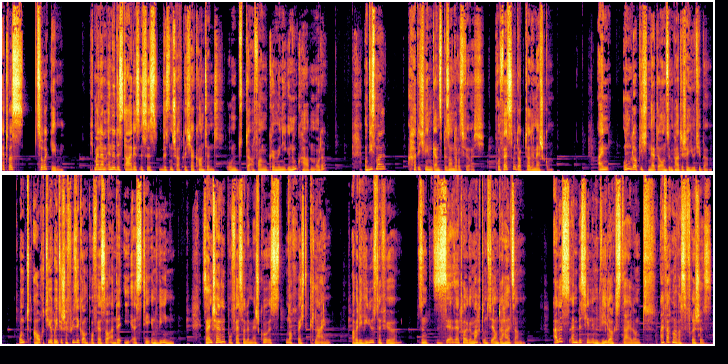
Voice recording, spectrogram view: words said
etwas zurückgeben. Ich meine, am Ende des Tages ist es wissenschaftlicher Content und davon können wir nie genug haben, oder? Und diesmal habe ich wen ganz Besonderes für euch. Professor Dr. Lemeschko. Ein unglaublich netter und sympathischer YouTuber und auch theoretischer Physiker und Professor an der IST in Wien. Sein Channel Professor Lemeschko ist noch recht klein, aber die Videos dafür sind sehr, sehr toll gemacht und sehr unterhaltsam. Alles ein bisschen im Vlog-Style und einfach mal was Frisches.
